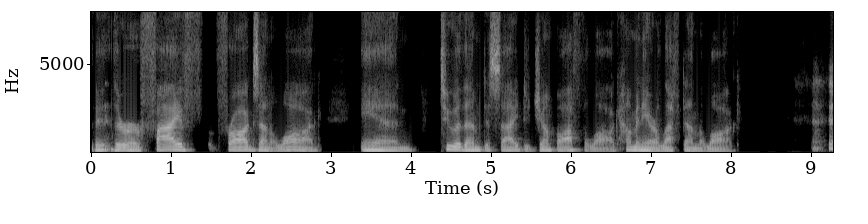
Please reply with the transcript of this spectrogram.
there are five frogs on a log, and two of them decide to jump off the log. How many are left on the log? you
